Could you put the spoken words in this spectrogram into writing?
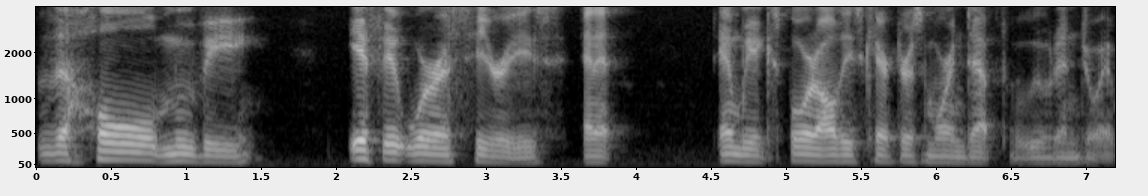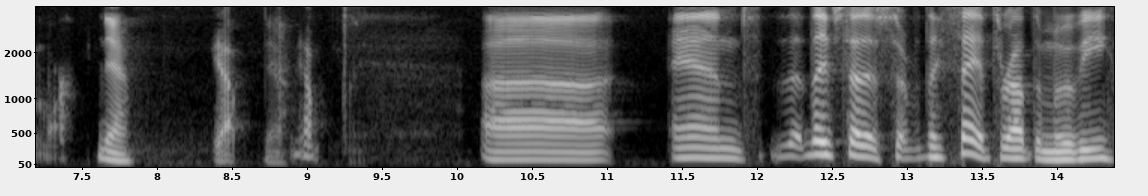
the whole movie, if it were a series and it and we explored all these characters more in depth, we would enjoy it more. Yeah. Yep. Yeah. Yep. Uh, and they've said it. so- They say it throughout the movie,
